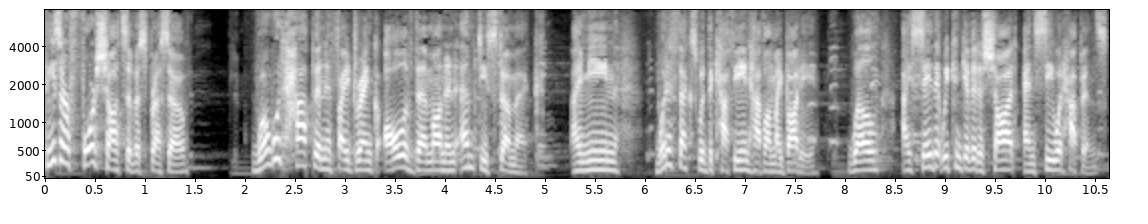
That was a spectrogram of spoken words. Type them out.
These are four shots of espresso. What would happen if I drank all of them on an empty stomach? I mean, what effects would the caffeine have on my body? Well, I say that we can give it a shot and see what happens.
